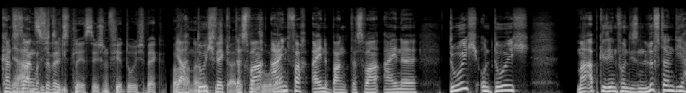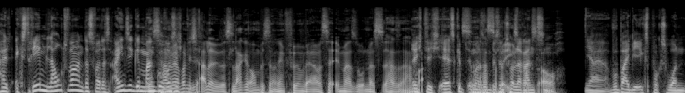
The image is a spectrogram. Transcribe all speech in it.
Kannst ja, du sagen, was du willst. Die PlayStation 4 durchweg war Ja, durchweg. Das war Konsole. einfach eine Bank. Das war eine durch und durch. Mal abgesehen von diesen Lüftern, die halt extrem laut waren, das war das einzige Das Mango, haben was wir aber nicht alle. Das lag ja auch ein bisschen an den Firmware. Aber das ist ja immer so. Das haben, Richtig, es gibt das immer so ein bisschen Toleranzen. Auch. Ja, ja, wobei die Xbox One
